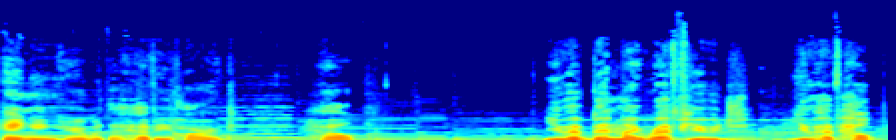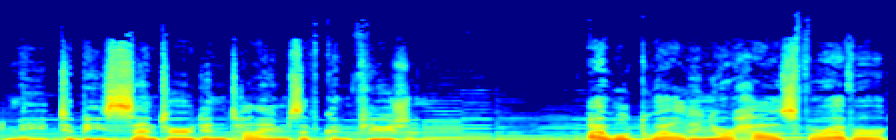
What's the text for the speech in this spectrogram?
hanging here with a heavy heart. Help. You have been my refuge. You have helped me to be centered in times of confusion. I will dwell in your house forever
